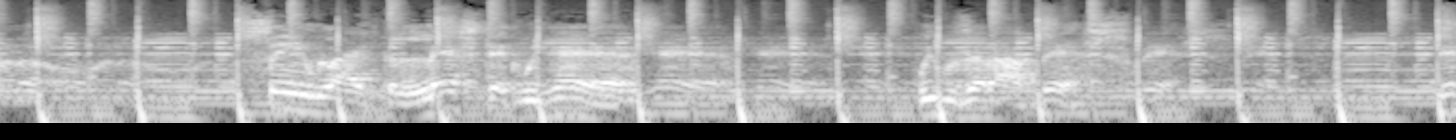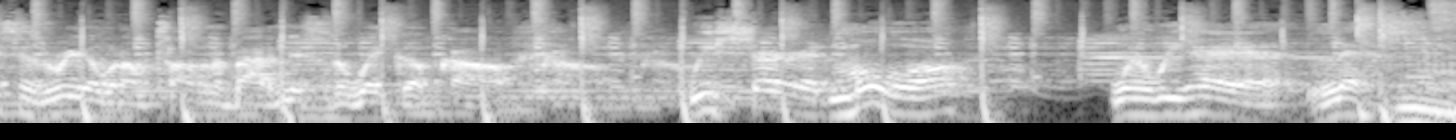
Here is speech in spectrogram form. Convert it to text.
Seemed like the less that we had, we was at our best. This is real what I'm talking about, and this is a wake-up call. We shared more when we had less.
